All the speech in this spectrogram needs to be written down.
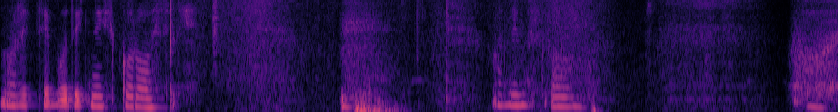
може, ці будуть низькорослі. Одним словом. Фух.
